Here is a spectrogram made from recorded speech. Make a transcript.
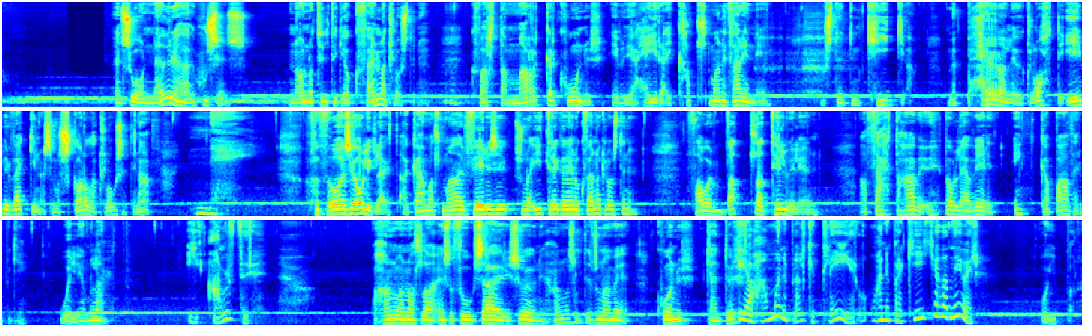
En svo á neðri hæð húsins, nána tiltekið á kvennaklóstinu, kvarta margar konur yfir því að heyra í kallmanni þar inni og stundum kíkja með perralegu glotti yfir veggina sem að skorða klósettin af. Nei. Þó að sé ólíklegt að gamall maður fylir sig svona ítrekað inn á kvennaklóstinu, þá er valla tilviljiðun að þetta hafi uppálega verið enga baðherbyggi, William Lamb. Í alfuru? og hann var náttúrulega eins og þú sagðir í sögunni hann var svolítið svona með konur kendur Já, hann var nefnilega algjör player og hann er bara að kíkja þann yfir. og ég bara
